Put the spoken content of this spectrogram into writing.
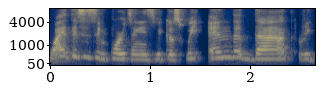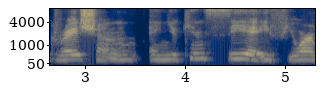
why this is important is because we ended that regression and you can see if you are a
